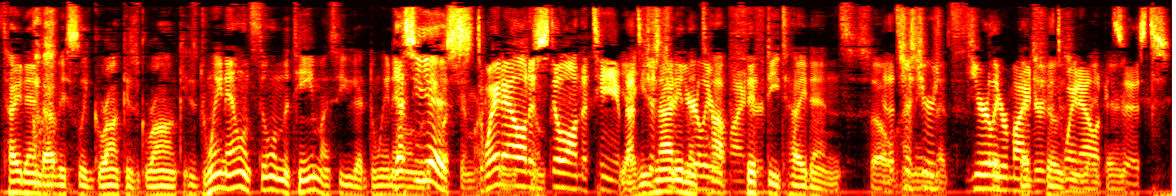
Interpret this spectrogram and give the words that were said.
Tight end, obviously, Gronk is Gronk. Is Dwayne Allen still on the team? I see you got Dwayne yes, Allen. Yes, he is. Dwayne Allen is still on the team. Yeah, that's he's just not your in the top reminder. 50 tight ends. So Yeah, that's I just mean, your that's, yearly that- that reminder that, you Dwayne right Allen there. exists.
